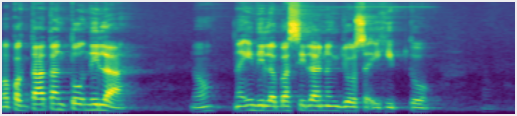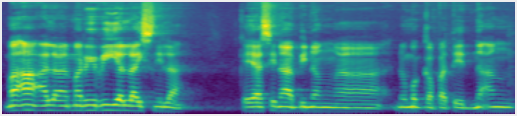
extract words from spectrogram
mapagtatanto nila no, na inilabas sila ng Diyos sa Ehipto. Maaala, marirealize nila. Kaya sinabi ng uh, ng magkapatid na ang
